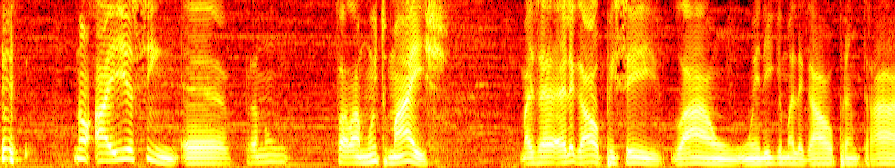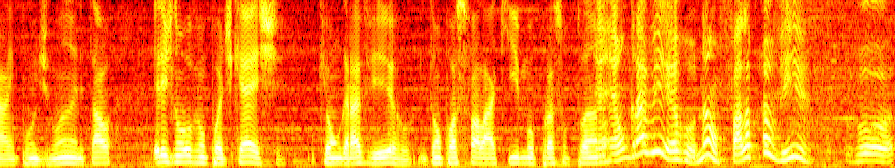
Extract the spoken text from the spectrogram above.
Não, aí assim, é, pra não falar muito mais, mas é, é legal, pensei lá um, um enigma legal pra entrar em Pond de Money e tal. Eles não ouvem um podcast, o que é um grave erro, então eu posso falar aqui meu próximo plano. É, é um grave erro. Não, fala pra ouvir. Vou,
